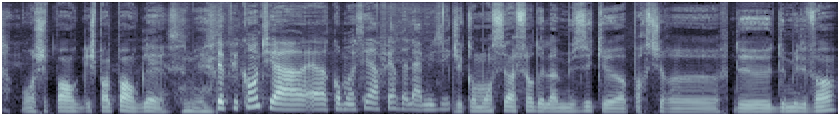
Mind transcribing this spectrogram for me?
bon, je ne parle pas anglais. Mais... Depuis quand tu as euh, commencé à faire de la musique? J'ai commencé à faire de la musique euh, à partir euh, de 2020,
